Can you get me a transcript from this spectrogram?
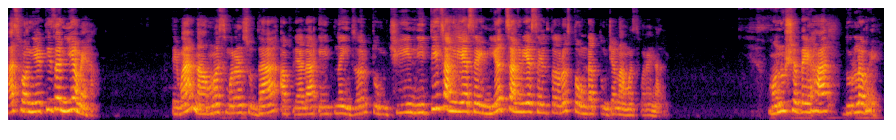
हा स्वनियतीचा नियम आहे हा. तेव्हा नामस्मरण सुद्धा आपल्याला येत नाही. जर तुमची नीती चांगली असेल नियत चांगली असेल तरच तोंडात तुमच्या नामस्मरण येणार आहे मनुष्य देह हा दुर्लभ आहे.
